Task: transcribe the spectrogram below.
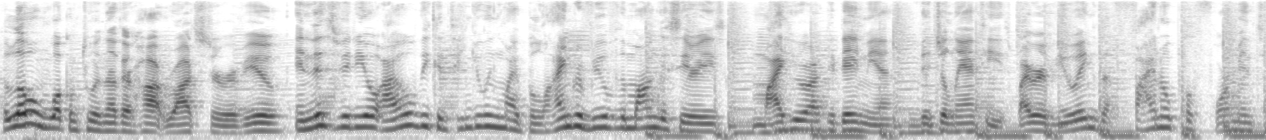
Hello and welcome to another Hot Rodster review. In this video, I will be continuing my blind review of the manga series My Hero Academia Vigilantes by reviewing the final performance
